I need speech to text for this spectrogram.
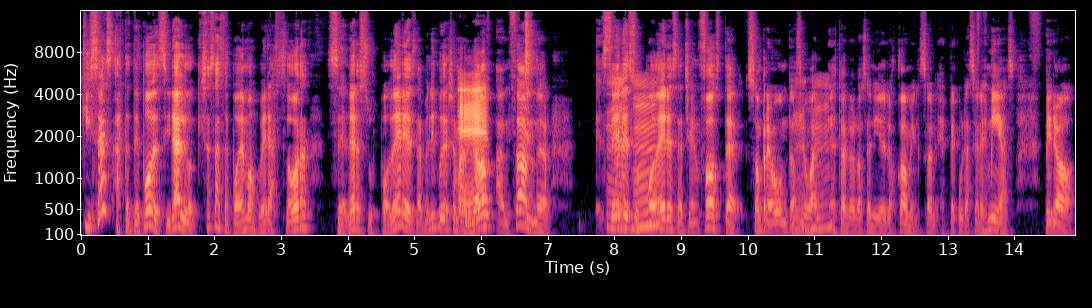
Quizás hasta te puedo decir algo, quizás hasta podemos ver a Thor ceder sus poderes. La película se llama Eh. Love and Thunder. Cede sus poderes a Jane Foster. Son preguntas igual. Esto no lo sé ni de los cómics, son especulaciones mías. Pero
